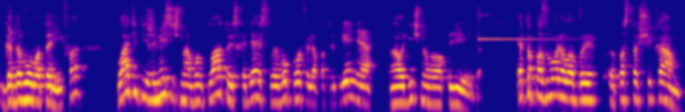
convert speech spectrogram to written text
годового тарифа, платит ежемесячную абонплату, исходя из своего профиля потребления аналогичного периода. Это позволило бы э, поставщикам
